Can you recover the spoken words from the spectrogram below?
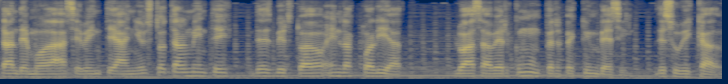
tan de moda hace 20 años, totalmente desvirtuado en la actualidad, lo hace ver como un perfecto imbécil, desubicado,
